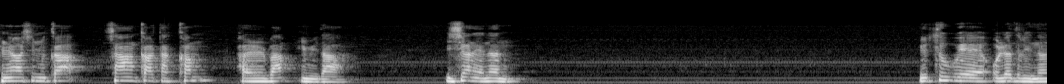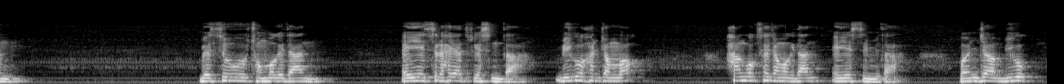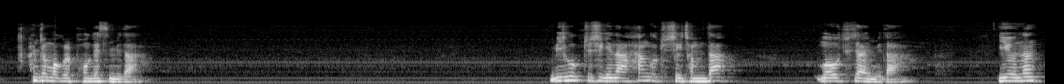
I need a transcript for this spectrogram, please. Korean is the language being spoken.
안녕하십니까 상한가닷컴 발방입니다. 이 시간에는 유튜브에 올려드리는 매수 종목에 대한 AS를 하여 드리겠습니다. 미국 한 종목, 한국 세 종목에 대한 AS입니다. 먼저 미국 한 종목을 보겠습니다. 미국 주식이나 한국 주식이 전부 다 모우 투자입니다. 이유는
